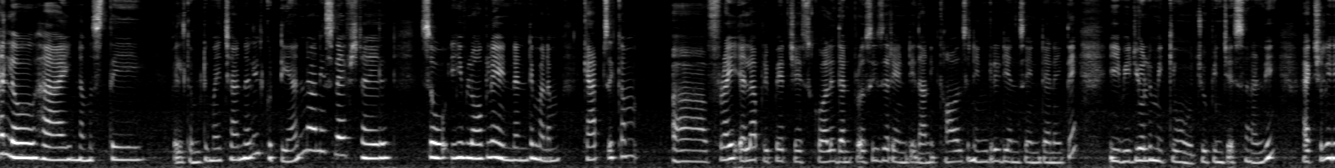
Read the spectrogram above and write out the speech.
హలో హాయ్ నమస్తే. Welcome to my channel Kutti and Nani's lifestyle. So ఈ వ్లాగ్లో ఏంటంటే మనం క్యాప్సికమ్ ఫ్రై ఎలా ప్రిపేర్ చేసుకోవాలి దాని ప్రొసీజర్ ఏంటి దానికి కావాల్సిన ఇంగ్రీడియంట్స్ ఏంటి అని అయితే ఈ వీడియోలో మీకు చూపించేస్తానండి. యాక్చువల్లీ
